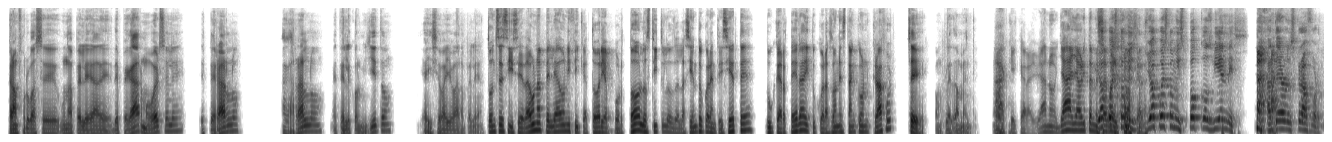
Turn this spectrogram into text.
Cranford va a ser una pelea de, de pegar, movérsele, esperarlo, agarrarlo, meterle colmillito y ahí se va a llevar la pelea. Entonces, si se da una pelea unificatoria por todos los títulos de la 147, tu cartera y tu corazón están con Crawford. Sí, completamente. Ah, qué caray. Ya no, ya, ya ahorita me Yo salgo mis, yo apuesto mis pocos bienes a Terrence Crawford.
